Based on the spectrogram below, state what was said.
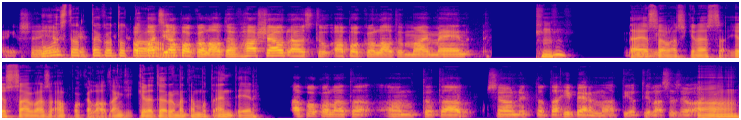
ei se Muistatteko jälkeen. tota... Oh, paitsi Apokolauta. Ha- Shout outs to Apokolauta, my man. Tää jossain vaiheessa, kyllä, jossa- jossain vaiheessa apokalautankin kyllä törmätä, mutta en tiedä. Apokolauta on, tota, se on nyt tota, hibernaatiotilassa. Se on, aika,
